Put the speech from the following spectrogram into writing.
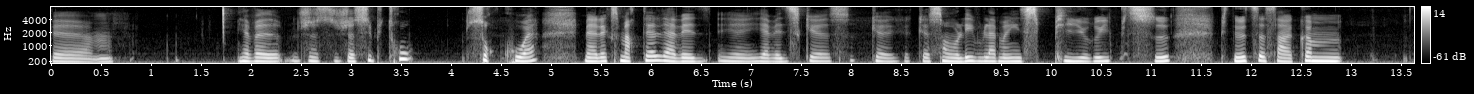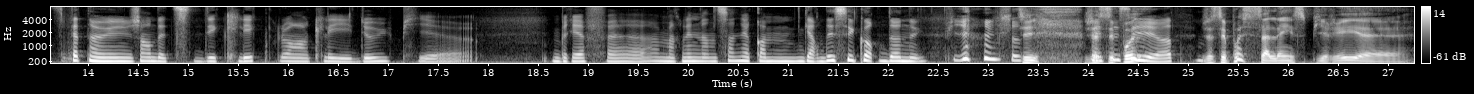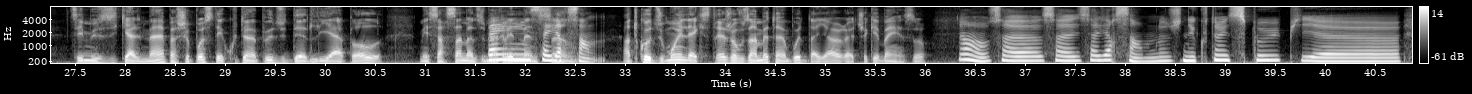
il y avait, je ne sais plus trop sur quoi, mais Alex Martel avait, il avait dit que, que, que son livre l'avait inspiré, puis tout ça. Puis là, sais, ça a comme fait un genre de petit déclic là, entre les deux. Puis, euh, bref, euh, Marilyn Manson a comme gardé ses coordonnées. Puis, je, sais, je pas. Je sais pas si ça l'a inspiré. euh, musicalement, parce que je sais pas si écouté un peu du Deadly Apple, mais ça ressemble à du Ben, Marilyn Manson. ça y ressemble. En tout cas, du moins l'extrait. Je vais vous en mettre un bout d'ailleurs. euh, Checkez bien ça. Non, ça, ça, ça y ressemble. là. Je l'ai écouté un petit peu, puis euh, tu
